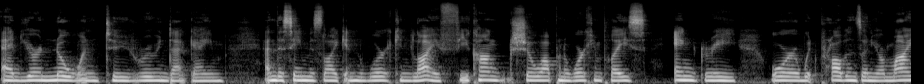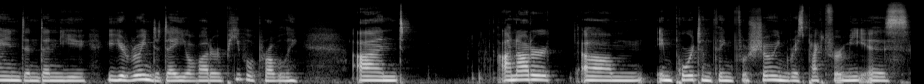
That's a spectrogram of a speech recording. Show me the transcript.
and you're no one to ruin that game. And the same is like in work in life. You can't show up in a working place angry or with problems on your mind and then you you ruin the day of other people probably. And another um, important thing for showing respect for me is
